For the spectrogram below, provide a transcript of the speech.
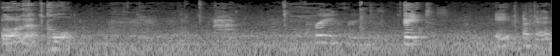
Oh, that's cold. Free, free. Eight. Eight? Okay.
